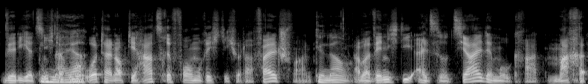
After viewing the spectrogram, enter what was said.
werde jetzt nicht naja. darüber urteilen, ob die Harzreformen richtig oder falsch waren. Genau. Aber wenn ich die als Sozialdemokrat mache,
